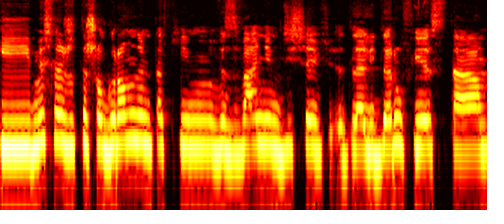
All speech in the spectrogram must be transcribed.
I myślę, że też ogromnym takim wyzwaniem dzisiaj dla liderów jest ta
